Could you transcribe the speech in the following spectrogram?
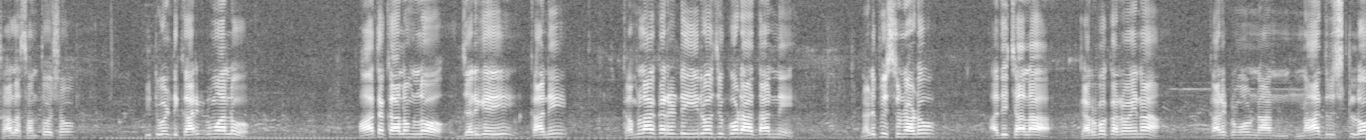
చాలా సంతోషం. ఇటువంటి కార్యక్రమాలు పాతకాలంలో జరిగాయి కానీ కమలాకర్ రెడ్డి ఈరోజు కూడా దాన్ని నడిపిస్తున్నాడు. అది చాలా గర్వకరమైన కార్యక్రమం. నా నా దృష్టిలో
